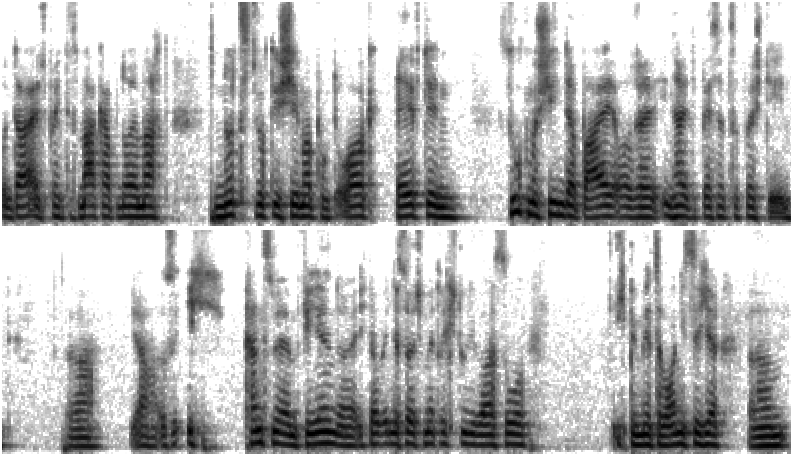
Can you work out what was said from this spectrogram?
und da entsprechend das Markup neu macht, nutzt wirklich schema.org, helft den Suchmaschinen dabei, eure Inhalte besser zu verstehen. Äh, ja, also ich kann es nur empfehlen. Äh, ich glaube, in der Search Metrics Studie war es so, ich bin mir jetzt aber auch nicht sicher, ähm,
